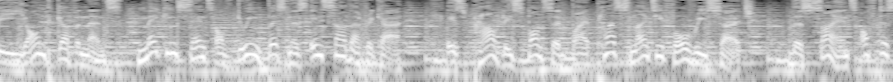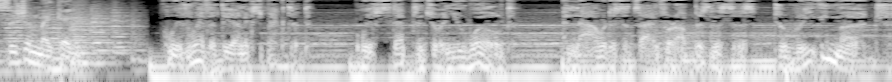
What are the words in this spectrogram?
Beyond Governance, making sense of doing business in South Africa is proudly sponsored by Plus 94 Research, the science of decision making. We've weathered the unexpected. We've stepped into a new world. And now it is the time for our businesses to re-emerge.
